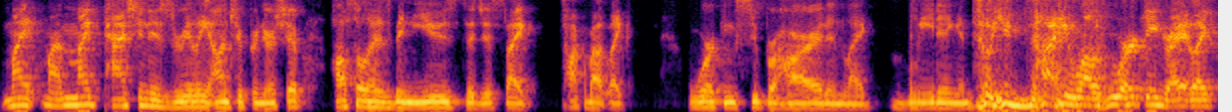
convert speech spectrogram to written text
my my my passion is really entrepreneurship. Hustle has been used to just like talk about like working super hard and like bleeding until you die while working, right? Like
